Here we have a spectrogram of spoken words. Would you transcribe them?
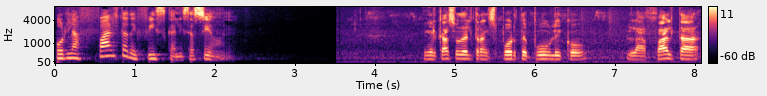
por la falta de fiscalización. En el caso del transporte público, la falta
